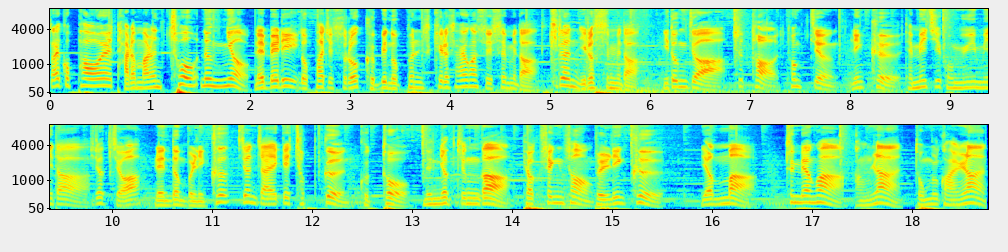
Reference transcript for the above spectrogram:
사이코 파워의 다른 말은 초능력. 레벨이 높아질수록 급이 높은 스킬을 사용할 수 있습니다. 스킬은 이렇습니다. 이동저하, 스턴, 통증, 링크, 데미지 공유입니다. 지적저하, 랜덤 블링크, 시전자에게 접근, 구토, 능력 증가, 벽 생성, 블링크, 연마, 투명화, 광란, 동물 광란,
